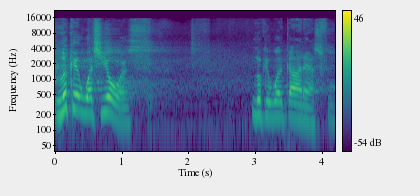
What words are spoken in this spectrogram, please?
Look at what's yours. Look at what God asked for.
